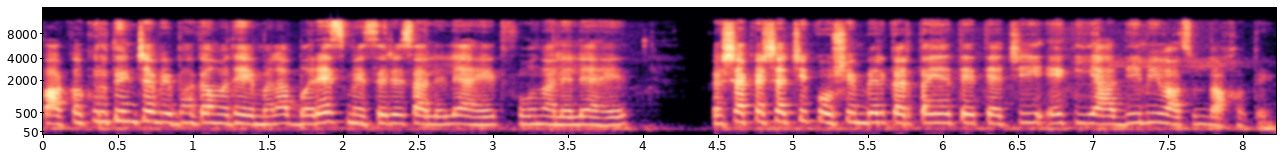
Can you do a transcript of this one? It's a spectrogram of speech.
पाककृतींच्या विभागामध्ये मला बरेच मेसेजेस आलेले आहेत फोन आलेले आहेत. कशा कशाची कोशिंबीर करता येते त्याची एक यादी मी वाचून दाखवते.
